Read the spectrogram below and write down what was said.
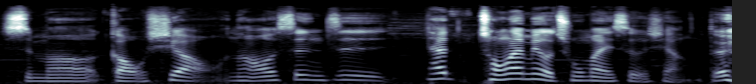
什么搞笑，然后甚至他从来没有出卖色相，对，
